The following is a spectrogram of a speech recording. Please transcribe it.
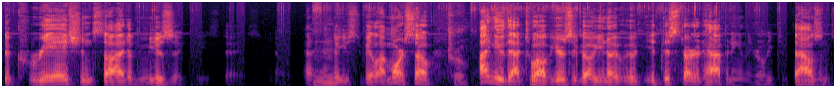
the creation side of music these days. You know, and, and there used to be a lot more. So True. I knew that 12 years ago. You know, it, it, this started happening in the early 2000s.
